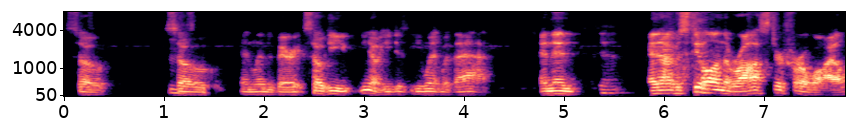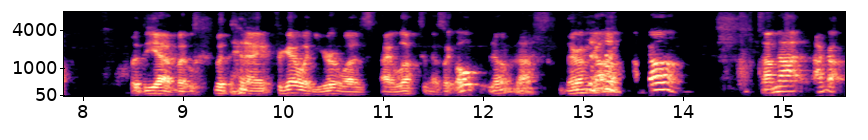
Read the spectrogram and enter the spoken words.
So, mm-hmm. so and Lynda Barry. So he, you know, he just he went with that, and then Yeah. and I was still on the roster for a while, but yeah, but but then I forget what year it was. I looked and I was like, oh no, no, there I'm gone, I'm gone. I'm not. I got.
